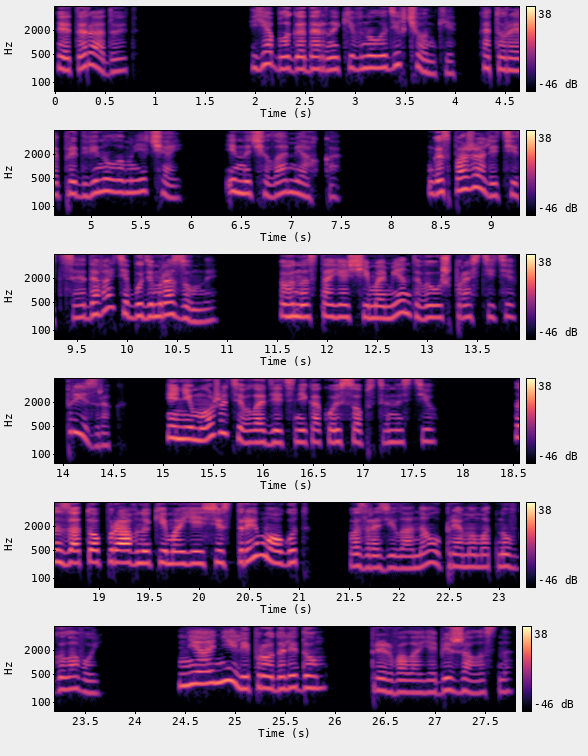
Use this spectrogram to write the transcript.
Это радует». Я благодарно кивнула девчонке, которая придвинула мне чай, и начала мягко. «Госпожа Летиция, давайте будем разумны. В настоящий момент вы уж, простите, призрак, и не можете владеть никакой собственностью. Зато правнуки моей сестры могут», — возразила она, упрямо мотнув головой. «Не они ли продали дом?» — прервала я безжалостно.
